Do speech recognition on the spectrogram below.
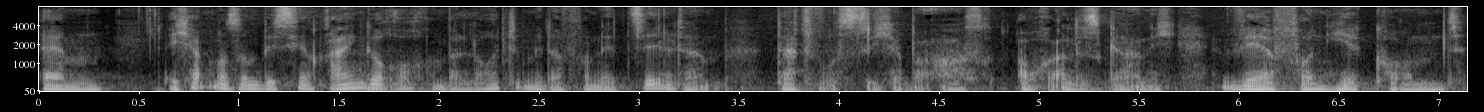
Ähm, ich habe mal so ein bisschen reingerochen, weil Leute mir davon erzählt haben. Das wusste ich aber auch, auch alles gar nicht. Wer von hier kommt,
